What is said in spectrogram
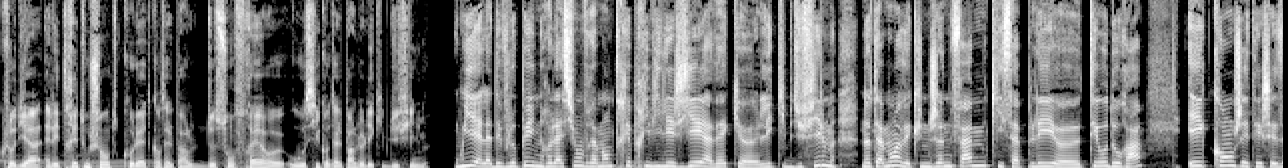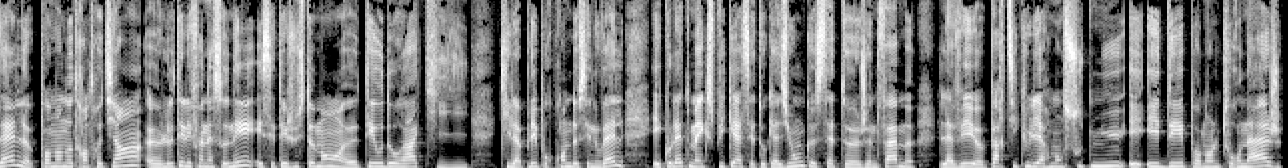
Claudia, elle est très touchante, Colette, quand elle parle de son frère euh, ou aussi quand elle parle de l'équipe du film. Oui, elle a développé une relation vraiment très privilégiée avec euh, l'équipe du film, notamment avec une jeune femme qui s'appelait euh, Théodora. Et quand j'étais chez elle, pendant notre entretien, euh, le téléphone a sonné et c'était justement Théodora qui, qui l'appelait pour prendre de ses nouvelles. Et Colette m'a expliqué à cette occasion que cette jeune femme l'avait particulièrement soutenue et aidée pendant le tournage,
